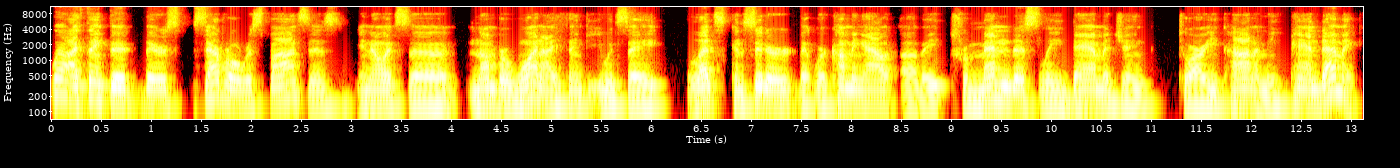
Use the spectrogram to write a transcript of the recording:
Well, I think that there's several responses. You know, it's uh, number one, I think you would say, let's consider that we're coming out of a tremendously damaging to our economy pandemic.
